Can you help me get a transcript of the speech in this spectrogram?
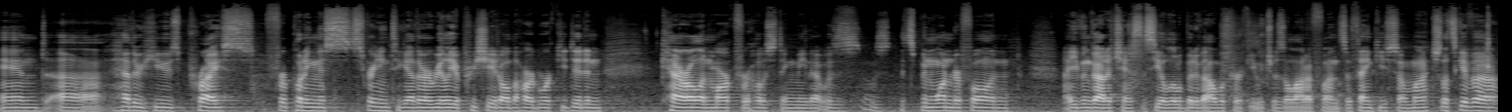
and uh, Heather Hughes Price for putting this screening together. I really appreciate all the hard work you did, and Carol and Mark for hosting me. That was, was it's been wonderful, and I even got a chance to see a little bit of Albuquerque, which was a lot of fun. So thank you so much. Let's give a,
